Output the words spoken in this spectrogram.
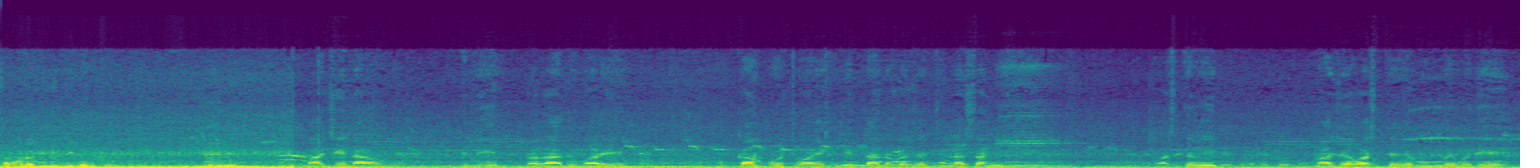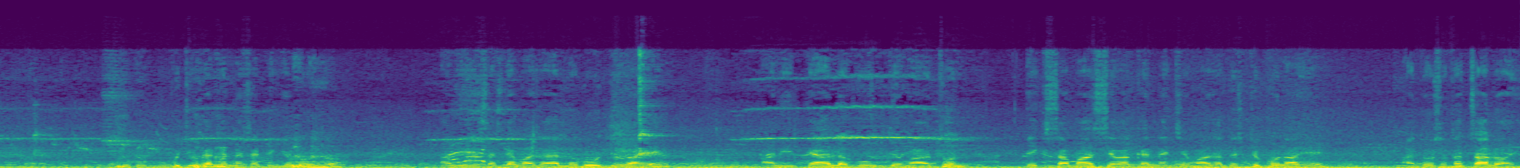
सर्वांना विनंती करतो. माझे नाव दिलीप प्रल्हाद उबाळे मुक्काम पोस्ट वाळेकिल्ली तालुक्याचा जिल्हा सांगली. वास्तविक माझं वास्तव्य मुंबईमध्ये उपजीविका करण्यासाठी गेलो होतो. आणि सध्या माझा लघु उद्योग आहे. आणि त्या लघु उद्योगातून एक समाजसेवा करण्याचे माझा दृष्टिकोन आहे. आणि तो सतत चालू आहे.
